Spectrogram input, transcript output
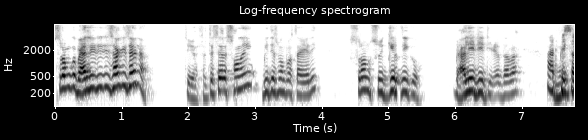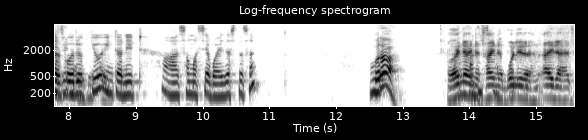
श्रमको भ्यालिडिटी छ कि छैन? त्यो हेर्छ। त्यसैले सधैँ विदेशमा बस्दाखेरि श्रम स्वीकृतिको भ्यालिडिटी अथवा आरपी मिति सरको चाहिँ रोकियो इन्टरनेट समस्या भए जस्तो छ। हो र? होइन होइन छैन बोलिरह आइरहेछ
